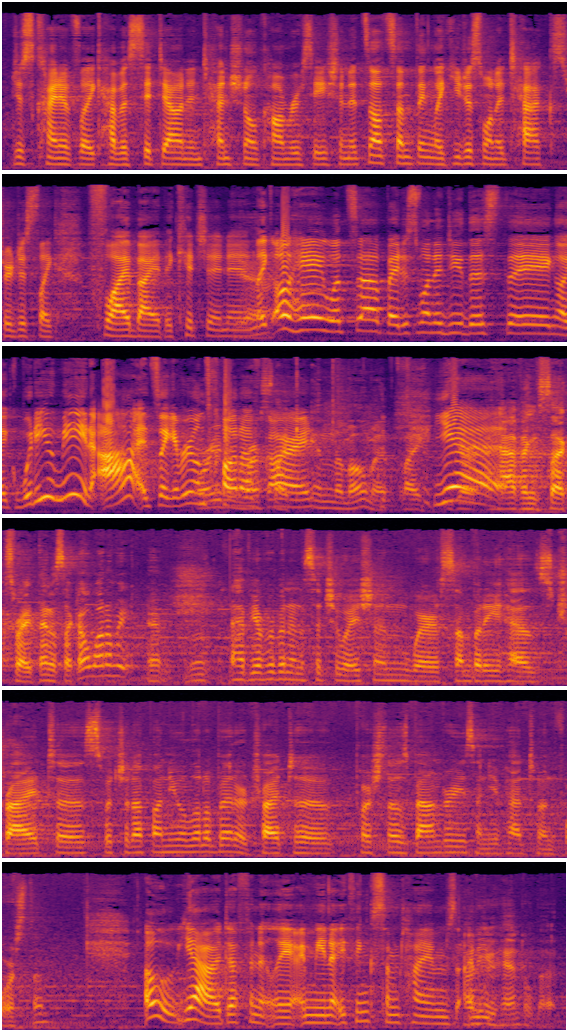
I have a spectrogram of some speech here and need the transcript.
just kind of like have a sit down intentional conversation? It's not something like you just want to text or just like fly by the kitchen and Yeah. like, oh, hey, what's up? I just want to do this thing. Like, what do you mean? Ah, it's like everyone's caught off like, guard. in the moment, like Yeah. having sex right then. It's like, oh, why don't we? um, Have you ever been in a situation where somebody has tried to switch it up on you a little bit, or tried to push those boundaries, and you've had to enforce them? oh, yeah, definitely. I mean, I think sometimes How I'm do you handle that?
